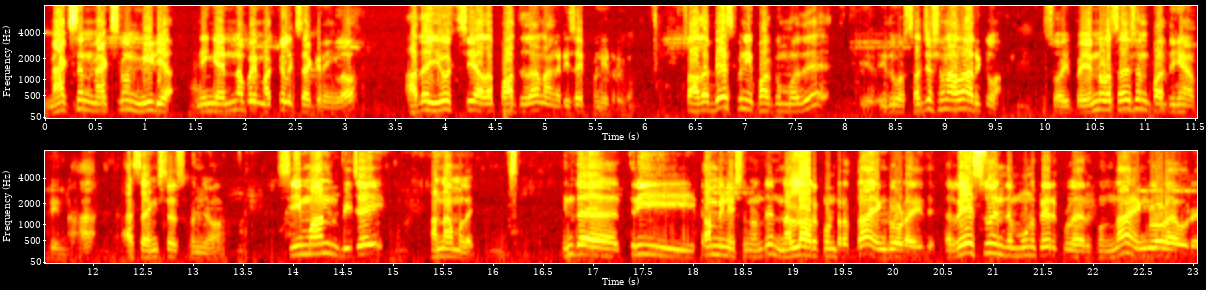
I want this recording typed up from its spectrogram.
மேக்ஸ் அண்ட் மேக்ஸிமம் மீடியா நீங்கள் என்ன போய் மக்களுக்கு சேர்க்குறீங்களோ அதை யோசித்து அதை பார்த்து தான் நாங்கள் டிசைட் பண்ணிட்டு இருக்கோம். ஸோ அதை பேஸ் பண்ணி பார்க்கும்போது இது- ஒரு சஜஷனாக தான் இருக்கலாம். ஸோ இப்போ என்னோட சஜஷன் பார்த்தீங்க அப்படின்னா ஆஸ் அ யங்ஸ்டர்ஸ் கொஞ்சம் சீமான் விஜய் அண்ணாமலை. இந்த த்ரீ காம்பினேஷன் வந்து நல்லா இருக்கும்ன்றது தான் எங்களோட இது. ரேஸும் இந்த மூணு பேருக்குள்ள இருக்கும் தான் எங்களோட ஒரு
